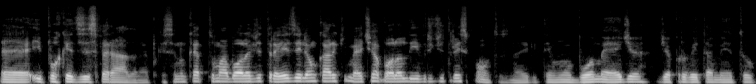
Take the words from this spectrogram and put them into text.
é, e por que desesperado, né? Porque você não quer tomar bola de três, ele é um cara que mete a bola livre de três pontos, né? Ele tem uma boa média de aproveitamento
